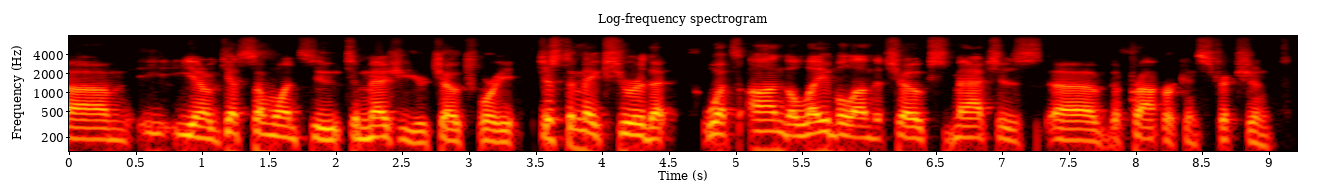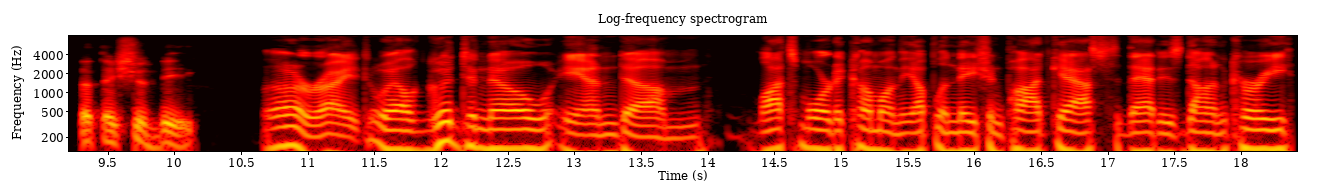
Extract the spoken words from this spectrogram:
um, you know, get someone to to measure your chokes for you, just to make sure that what's on the label on the chokes matches uh, the proper constriction that they should be. All right. Well, good to know, and um, lots more to come on the Upland Nation podcast. That is Don Currie,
